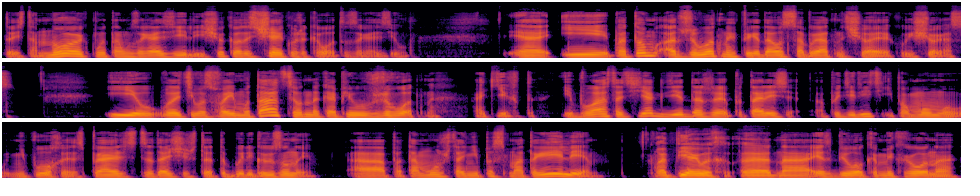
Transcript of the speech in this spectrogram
То есть там норок мы там заразили, еще кого-то, человек уже кого-то заразил. Э, и потом от животных передался обратно человеку еще раз. И вот эти вот свои мутации он накопил в животных каких-то. И была статья, где даже пытались определить, и, по-моему, неплохо справились с задачей, что это были грызуны. А потому что они посмотрели, во-первых, э, на S-белок омикрона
